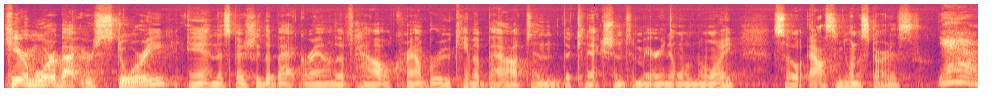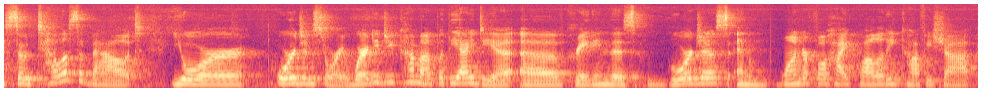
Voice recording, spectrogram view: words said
hear more about your story and especially the background of how Crown Brew came about and the connection to Marion, Illinois. So, Allison, you want to start us? Yeah, so tell us about your origin story. Where did you come up with the idea of creating this gorgeous and wonderful high quality coffee shop?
